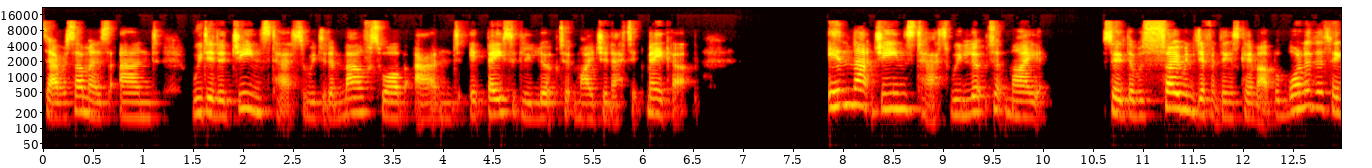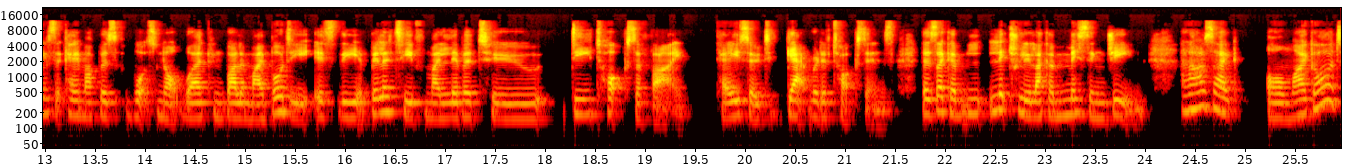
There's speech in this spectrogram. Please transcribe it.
Sarah Summers, and we did a genes test. So we did a mouth swab, and it basically looked at my genetic makeup. In that genes test, we looked at my so there was so many different things came up but one of the things that came up as what's not working well in my body is the ability for my liver to detoxify okay? So to get rid of toxins. There's like a literally like a missing gene. And i was like oh my god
